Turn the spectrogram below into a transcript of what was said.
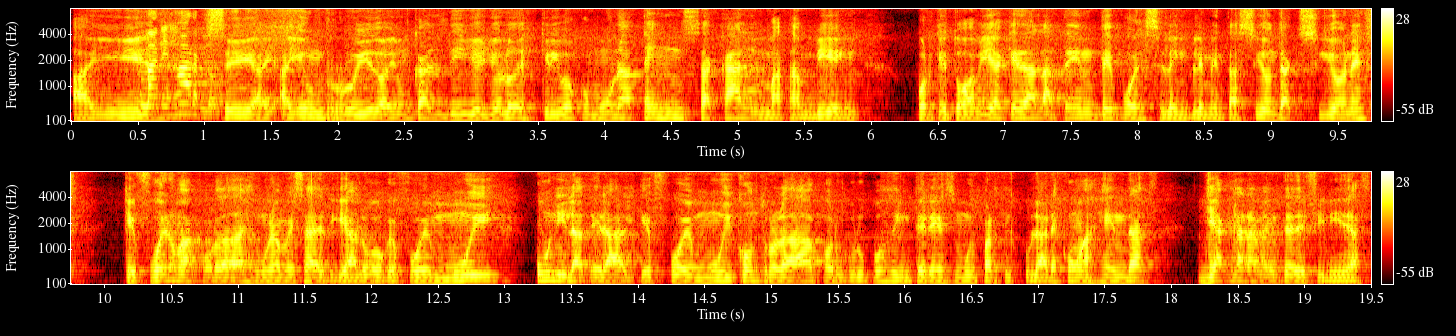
manejarlo? Sí, hay, hay un ruido, hay un caldillo, yo lo describo como una tensa calma también porque todavía queda latente pues la implementación de acciones que fueron acordadas en una mesa de diálogo que fue muy unilateral, que fue muy controlada por grupos de interés muy particulares con agendas ya claramente definidas.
